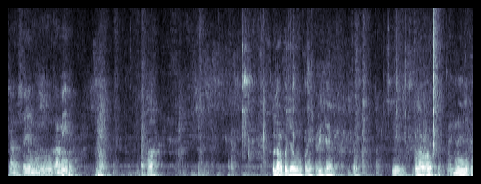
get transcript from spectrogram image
Samsayan mo kami. Oh. Wala ka ba dyan pang-spray dyan? Ito. Kalawang? Ano yun ito?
